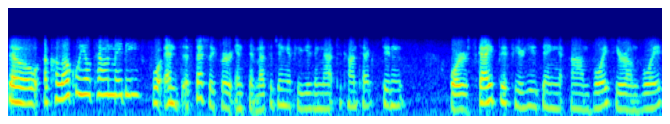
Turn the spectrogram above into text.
So a colloquial tone maybe for and especially for instant messaging if you're using that to contact students or Skype if you're using um, voice your own voice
